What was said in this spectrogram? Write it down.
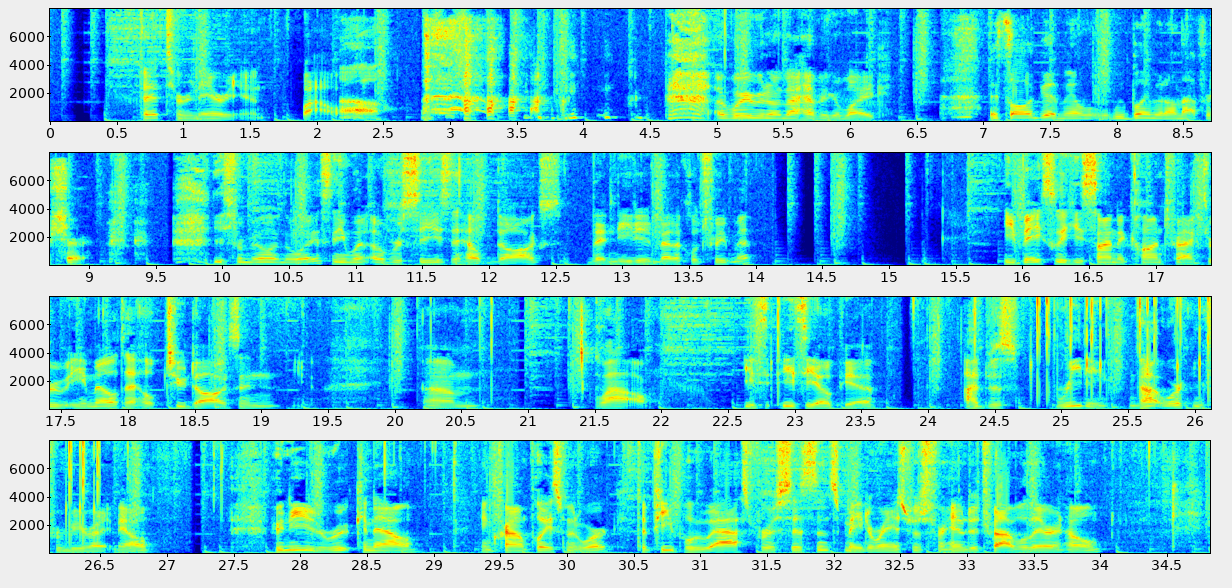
Veterinarian. Wow. Oh. I'm blaming on not having a mic. It's all good, man. We blame it on that for sure. He's from Illinois, and he went overseas to help dogs that needed medical treatment. He basically he signed a contract through email to help two dogs in, um, wow, Ethiopia. I'm just reading, not working for me right now. Who needed a root canal and crown placement work. The people who asked for assistance made arrangements for him to travel there and home.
